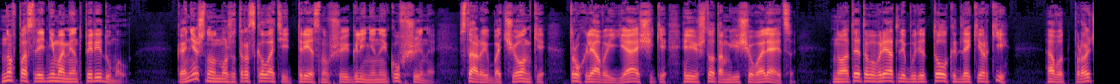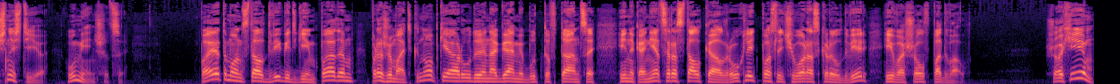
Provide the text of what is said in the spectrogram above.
но в последний момент передумал. Конечно, он может расколотить треснувшие глиняные кувшины, старые бочонки, трухлявые ящики и что там еще валяется. Но от этого вряд ли будет толк для кирки, а вот прочность ее уменьшится. Поэтому он стал двигать геймпадом, прожимать кнопки, орудуя ногами, будто в танце, и наконец растолкал рухлядь, после чего раскрыл дверь и вошел в подвал. Шохим,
